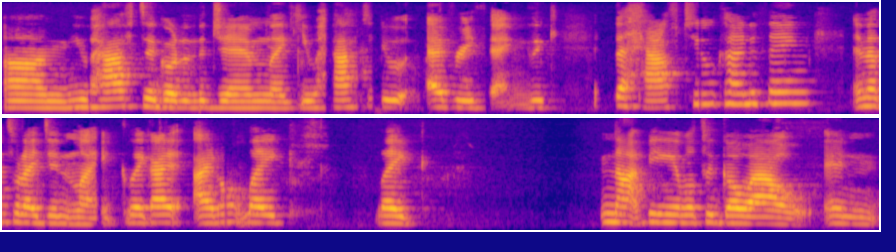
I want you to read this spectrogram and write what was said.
Um, you have to go to the gym. Like you have to do everything. Like it's the have to kind of thing, and that's what I didn't like. Like I I don't like like not being able to go out and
